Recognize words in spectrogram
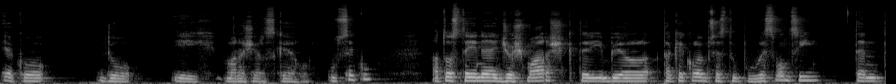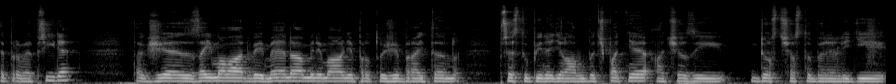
jako do jejich manažerského úseku. A to stejné Josh Marsh, který byl také kolem přestupů ve Swansea, ten teprve přijde. Takže zajímavá dvě jména, minimálně protože Brighton přestupy nedělá vůbec špatně a Chelsea dost často bere lidi,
